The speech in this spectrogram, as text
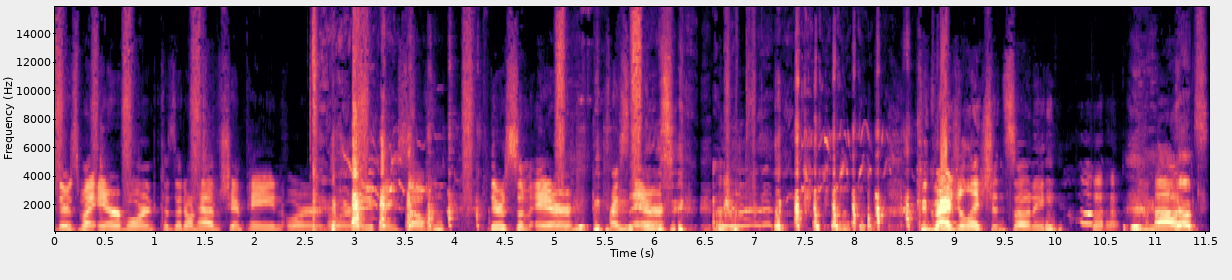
There's my air horn because I don't have champagne or or anything. So there's some air. Press air. Congratulations, Sony. Uh, that's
